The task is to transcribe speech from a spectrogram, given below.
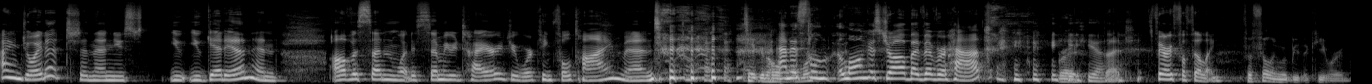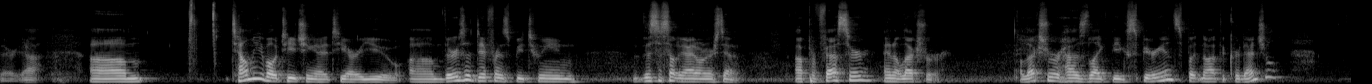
I enjoyed it. And then you, you, you get in, and all of a sudden, what is semi retired? You're working full time, and, Taking and it's the longest job I've ever had. right. yeah. But it's very fulfilling. Fulfilling would be the key word there. Yeah. Um, tell me about teaching at TRU. Um, there's a difference between. This is something I don't understand. A professor and a lecturer. A lecturer has like the experience, but not the credential.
